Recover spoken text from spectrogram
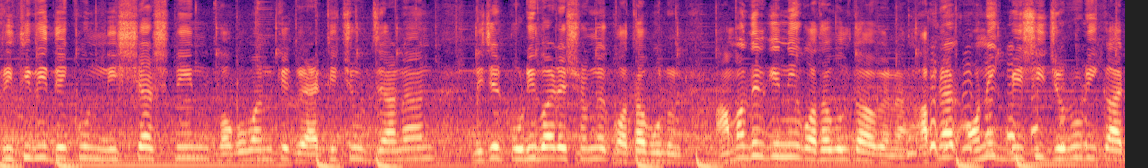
পৃথিবী দেখুন, নিঃশ্বাস নিন, ভগবানকে গ্র্যাটিটিউড জানান, নিজের পরিবারের সঙ্গে কথা বলুন। আমাদেরকে নিয়ে কথা বলতে হবে না। আপনার অনেক বেশি জরুরি কাজ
